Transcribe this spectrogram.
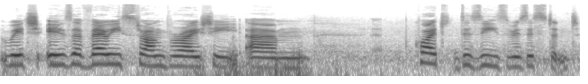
which is a very strong variety, um, quite disease resistant.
